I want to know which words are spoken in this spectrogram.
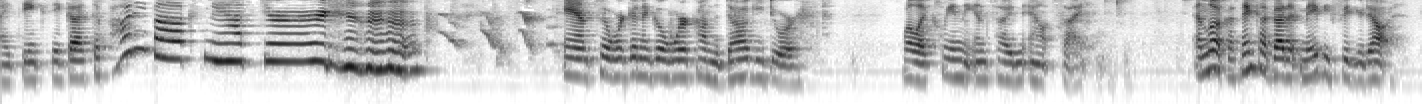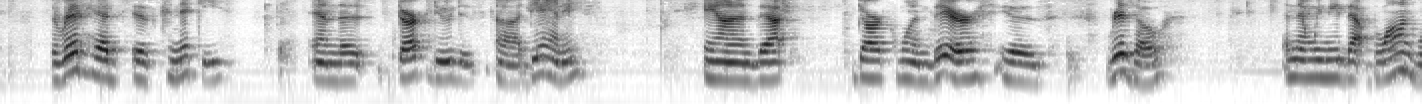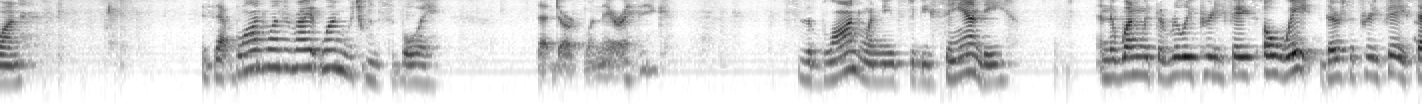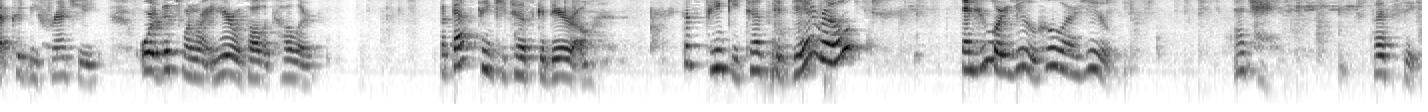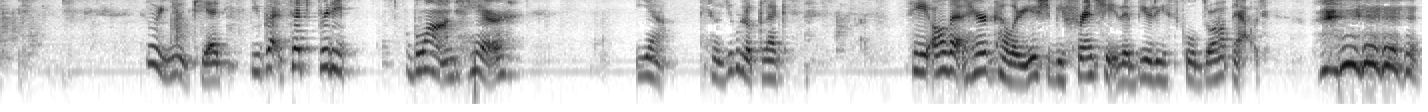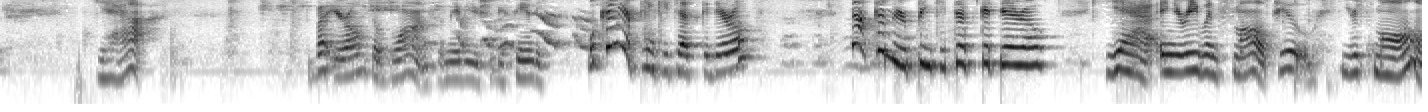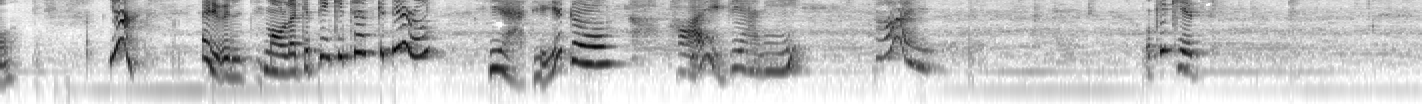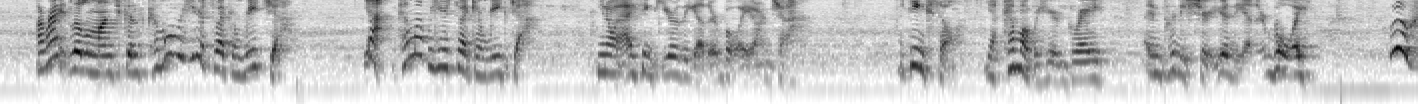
I think they got the potty box mastered. and so we're going to go work on the doggy door while I clean the inside and outside. And look, I think I got it maybe figured out. The redhead is Kenickie, and the dark dude is uh, Danny, and that dark one there is Rizzo. And then we need that blonde one. Is that blonde one the right one? Which one's the boy? That dark one there, I think. So the blonde one needs to be Sandy. And the one with the really pretty face, oh wait, there's the pretty face. That could be Frenchie. Or this one right here with all the color. But that's Pinky Tuscadero. That's Pinky Tuscadero. And who are you? Who are you? Okay, let's see. Who are you, kid? You got such pretty blonde hair. Yeah, so you look like See, all that hair color, you should be Frenchie, the beauty school dropout. yeah. But you're also blonde, so maybe you should be Sandy. Well, come here, Pinky Tuscadero. Now, come here, Pinky Tuscadero. Yeah, and you're even small, too. You're small. Yeah, Do it small like a Pinky Tuscadero. Yeah, there you go. Hi, Danny. Hi. Okay, kids. All right, little munchkins, come over here so I can reach you. Yeah, come over here so I can reach you. You know, I think you're the other boy, aren't you? I think so. Yeah, come over here, Gray. I'm pretty sure you're the other boy. Woo!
